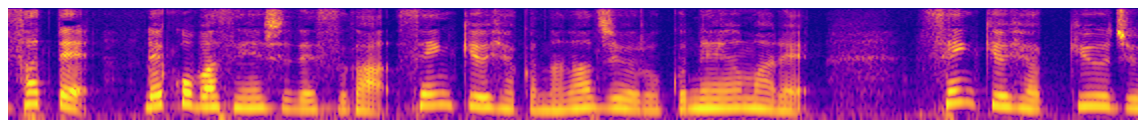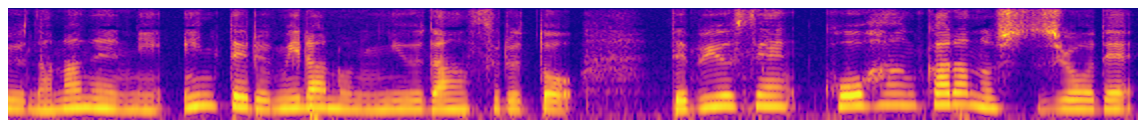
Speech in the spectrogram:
さて、レコバ選手ですが、1976年生まれ、1997年にインテルミラノに入団すると、デビュー戦後半からの出場で、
